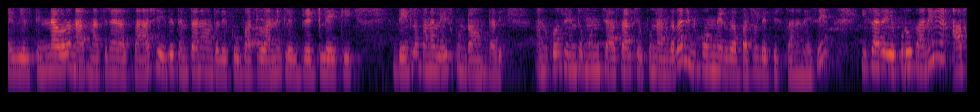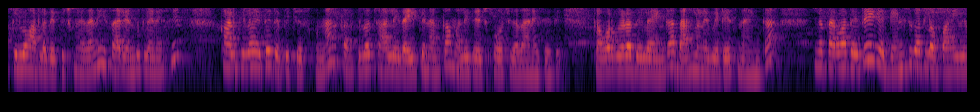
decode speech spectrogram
అవి వీళ్ళు తిన్నా కూడా నాకు నచ్చనే నచ్చదు. ఆశ అయితే తింటానే ఉంటుంది ఎక్కువ బటర్ అన్నిట్లో బ్రెడ్ లేకి. దేంట్లో కన్నా వేసుకుంటూ ఉంటుంది. అందుకోసం ఇంతకుముందు చాలాసార్లు చెప్పున్నాను కదా నేను హోమ్ మేడ్గా బటర్ తెప్పిస్తాననేసి. ఈసారి ఎప్పుడు కానీ హాఫ్ కిలో అట్లా తెప్పించుకునేదాన్ని ఈసారి ఎందుకు లేనేసి కాల్ కిలో అయితే తెప్పించేసుకున్నా. కాల్ కిలో చాలా ఇది అయిపోయినాక మళ్ళీ తెచ్చుకోవచ్చు కదా అనేసి అయితే. కవర్ కూడా దిలా ఇంకా దాంట్లోనే పెట్టేసిన ఇంకా. ఇంకా తర్వాత అయితే ఇక గెంట్స్ గట్ల ఇవి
